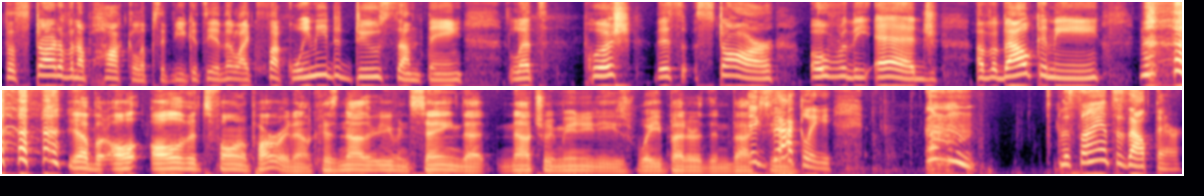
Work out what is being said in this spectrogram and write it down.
the start of an apocalypse. If you could see, and they're like, "Fuck, we need to do something. Let's push this star over the edge of a balcony." Yeah, but all, all of it's falling apart right now because now they're even saying that natural immunity is way better than vaccine. Exactly. the science is out there.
